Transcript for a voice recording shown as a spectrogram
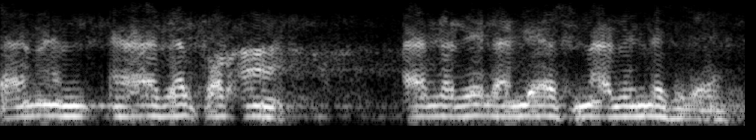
من هذا القرآن الذي لم يسمع بمثله.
